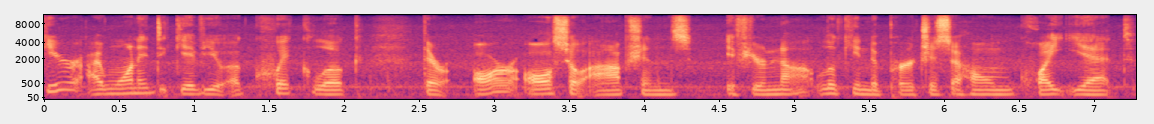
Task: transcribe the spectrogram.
Here, I wanted to give you a quick look. There are also options if you're not looking to purchase a home quite yet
